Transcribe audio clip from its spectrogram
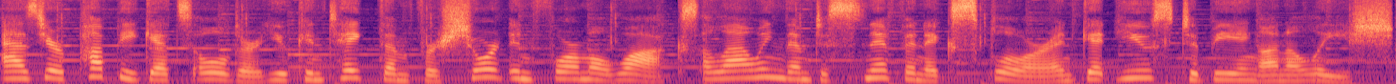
As your puppy gets older you can take them for short informal walks allowing them to sniff and explore and get used to being on a leash.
